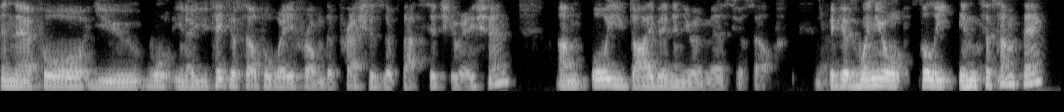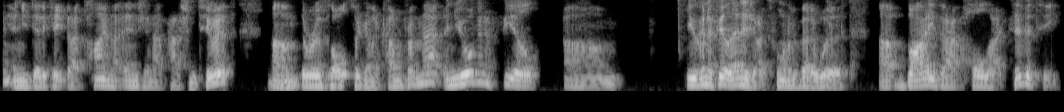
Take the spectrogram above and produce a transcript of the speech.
and therefore you you know you take yourself away from the pressures of that situation um, or you dive in and you immerse yourself yeah. because when you're fully into something and you dedicate that time that energy and that passion to it mm-hmm. um, the results are going to come from that and you're going to feel um, you're going to feel energized, for want of a better word, uh, by that whole activity.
